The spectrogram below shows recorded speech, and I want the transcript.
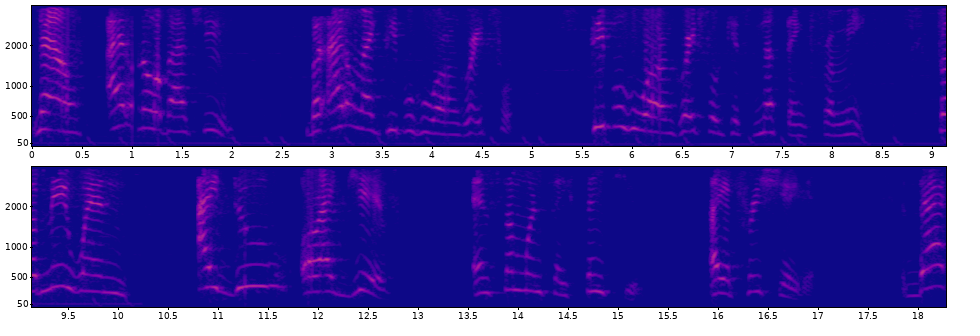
Now, I don't know about you, but I don't like people who are ungrateful. People who are ungrateful gets nothing from me. For me, when I do or I give and someone say thank you, I appreciate it. That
